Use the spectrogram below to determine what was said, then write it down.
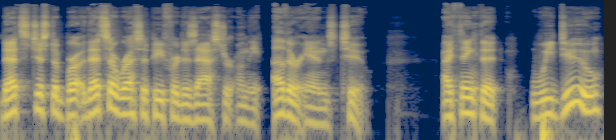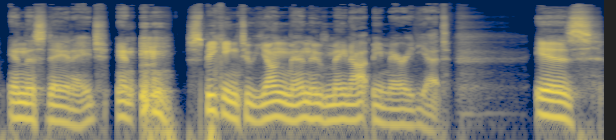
that's just a bro- that's a recipe for disaster on the other end too. I think that we do in this day and age and speaking to young men who may not be married yet is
